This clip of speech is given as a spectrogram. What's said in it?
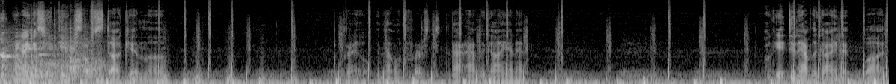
I mean, I guess you'd get yourself stuck in the. Did I open that one first? Did that have the guy in it? Okay, it did have the guy in it, but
